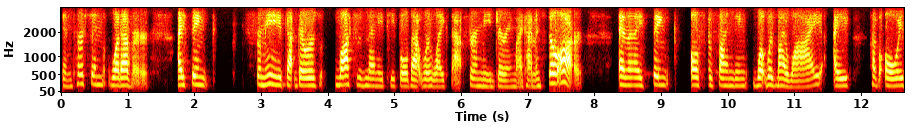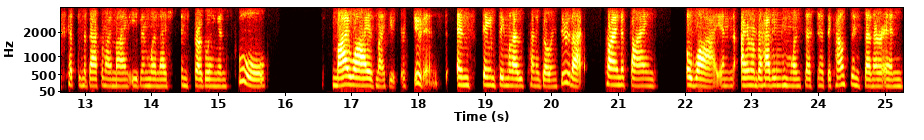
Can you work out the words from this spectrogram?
in person, whatever. I think for me that there was lots of many people that were like that for me during my time and still are. And I think also finding what was my why. I have always kept in the back of my mind, even when I am struggling in school, my why is my future students. And same thing when I was kind of going through that, trying to find a why. And I remember having one session at the counseling center and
